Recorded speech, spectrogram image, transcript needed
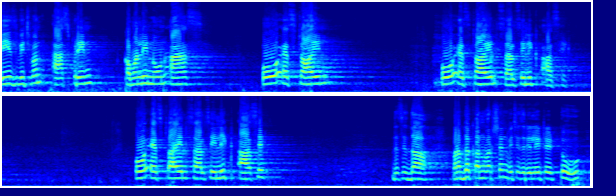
B is which one aspirin commonly known as O-acetyl O-acetyl salicylic acid O-acetyl salicylic acid this is the one of the conversion which is related to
